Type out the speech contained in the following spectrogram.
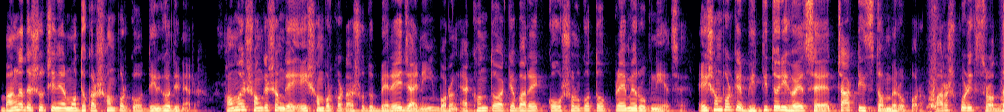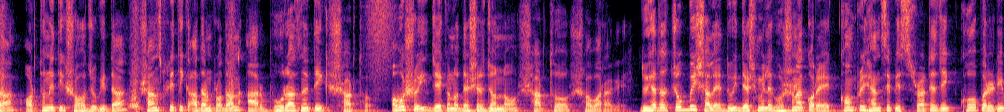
বাংলাদেশ ও চীনের মধ্যকার সম্পর্ক দীর্ঘদিনের। সময়ের সঙ্গে সঙ্গে এই সম্পর্কটা শুধু বেড়েই যায়নি, বরং এখন তো একেবারে কৌশলগত প্রেমে রূপ নিয়েছে। এই সম্পর্কের ভিত্তি তৈরি হয়েছে চারটি স্তম্ভের উপর। পারস্পরিক শ্রদ্ধা, অর্থনৈতিক সহযোগিতা, সাংস্কৃতিক আদান প্রদান আর ভূ রাজনৈতিক স্বার্থ। অবশ্যই যে কোনো দেশের জন্য স্বার্থ সবার আগে। দুই হাজার চব্বিশ সালে দুই দেশ মিলে ঘোষণা করে কম্প্রিহেন্সিভ স্ট্র্যাটেজিক কোঅপারেটিভ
